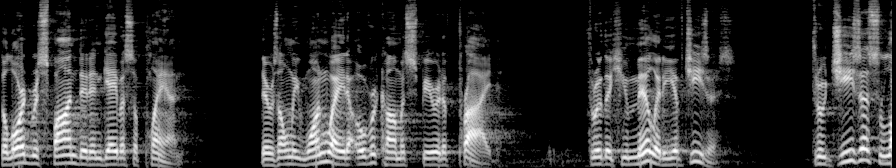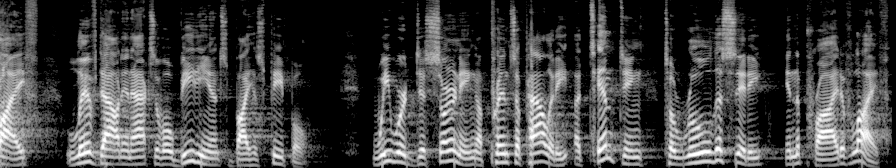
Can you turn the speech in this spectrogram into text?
The Lord responded and gave us a plan. There is only one way to overcome a spirit of pride through the humility of Jesus. Through Jesus' life lived out in acts of obedience by his people. We were discerning a principality attempting to rule the city in the pride of life.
